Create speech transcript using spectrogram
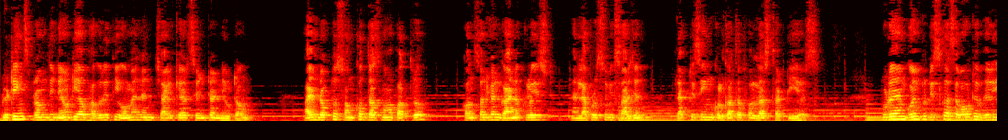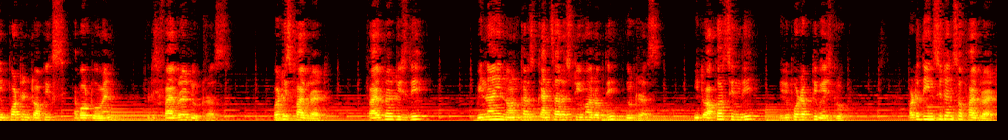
Greetings from the Neotia Bhagirathi Women and Child Care Center, Newtown. I am Dr. Sankar Das Mahapatra, consultant gynecologist and laparoscopic surgeon practicing in Kolkata for last 30 years. Today I am going to discuss about a very important topics about women that is fibroid uterus. What is fibroid? Fibroid is the benign non-cancerous tumor of the uterus. It occurs in the reproductive age group. What are the incidence of fibroid?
